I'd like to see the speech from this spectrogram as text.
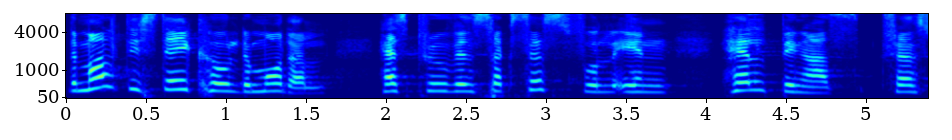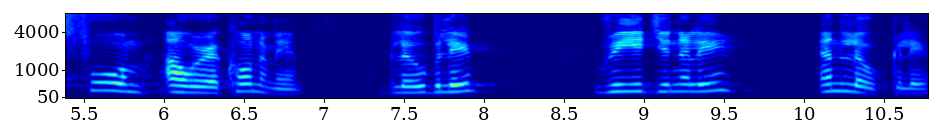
The multi-stakeholder model has proven successful in helping us transform our economy globally, regionally, and locally.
